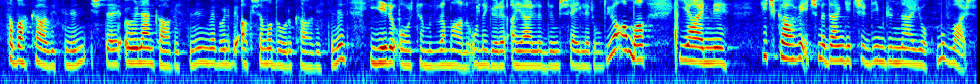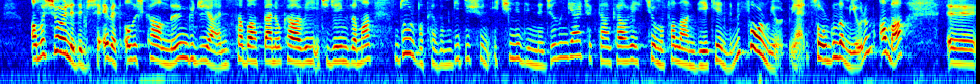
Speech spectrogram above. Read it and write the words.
sabah kahvesinin işte öğlen kahvesinin ve böyle bir akşama doğru kahvesinin yeri ortamı zamanı ona göre ayarladığım şeyler oluyor ama yani hiç kahve içmeden geçirdiğim günler yok mu? Var. Ama şöyle de bir şey. Evet alışkanlığın gücü yani. Sabah ben o kahveyi içeceğim zaman dur bakalım bir düşün içini dinle. Canın gerçekten kahve istiyor mu falan diye kendimi sormuyorum. Yani sorgulamıyorum ama e,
